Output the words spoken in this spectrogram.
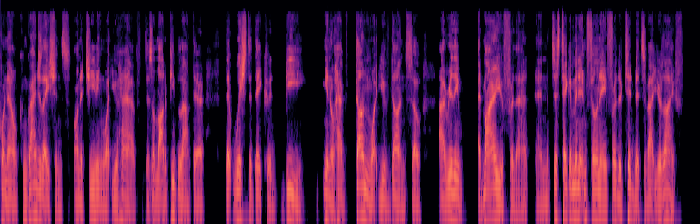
Kornel, congratulations on achieving what you have. There's a lot of people out there that wish that they could be, you know, have done what you've done. So I really admire you for that. And just take a minute and fill in any further tidbits about your life.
